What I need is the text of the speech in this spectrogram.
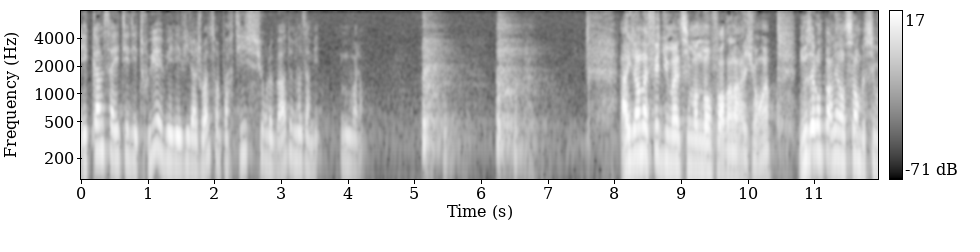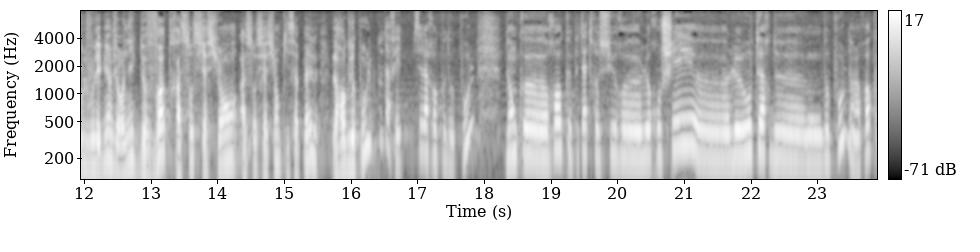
Et quand ça a été détruit, eh les villageois sont partis sur le bas de Mazamet. Voilà. Ah, il en a fait du mal, Simon de Montfort, dans la région. Hein. Nous allons parler ensemble, si vous le voulez bien, Véronique, de votre association, association qui s'appelle la Roque de Poule. Tout à fait, c'est la Roque de Poule. Donc, euh, roque peut-être sur euh, le rocher, euh, le hauteur de d'Opoul, dans la roque,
